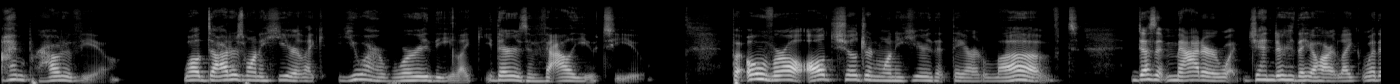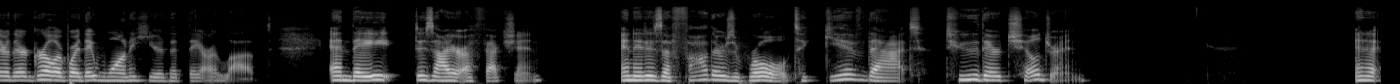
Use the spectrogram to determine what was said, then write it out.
I'm proud of you. While daughters want to hear, like, you are worthy, like, there is a value to you. But overall, all children want to hear that they are loved. Doesn't matter what gender they are, like whether they're girl or boy, they want to hear that they are loved and they desire affection. And it is a father's role to give that to their children. And uh,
